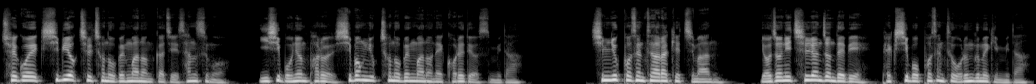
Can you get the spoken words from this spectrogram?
최고액 12억 7천5백만 원까지 상승 후 25년 8월 10억 6천5백만 원에 거래되었습니다. 16% 하락했지만 여전히 7년 전 대비 115% 오른 금액입니다.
